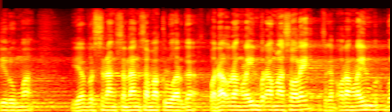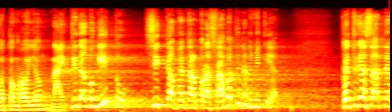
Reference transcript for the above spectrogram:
di rumah ya bersenang-senang sama keluarga. Padahal orang lain beramal soleh misalkan orang lain gotong royong. Nah tidak begitu. Sikap mental para sahabat tidak demikian. Ketika saatnya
